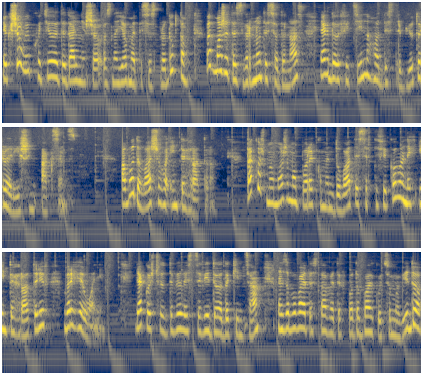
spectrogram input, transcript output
Якщо ви б хотіли детальніше ознайомитися з продуктом, ви можете звернутися до нас як до офіційного дистриб'ютора рішень Accents або до вашого інтегратора. Також ми можемо порекомендувати сертифікованих інтеграторів в регіоні. Дякую, що дивились це відео до кінця. Не забувайте ставити вподобайку цьому відео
